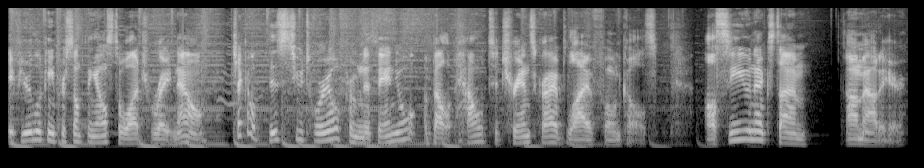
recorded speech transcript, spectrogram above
If you're looking for something else to watch right now, check out this tutorial from Nathaniel about how to transcribe live phone calls. I'll see you next time. I'm out of here.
